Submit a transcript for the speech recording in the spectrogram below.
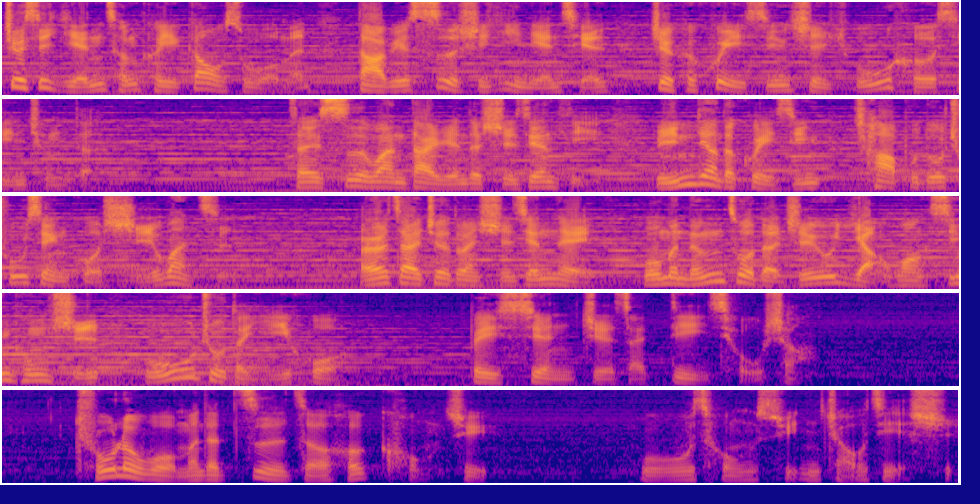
这些岩层可以告诉我们，大约四十亿年前这颗彗星是如何形成的。在四万代人的时间里，明亮的彗星差不多出现过十万次，而在这段时间内，我们能做的只有仰望星空时无助的疑惑，被限制在地球上。除了我们的自责和恐惧，无从寻找解释。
